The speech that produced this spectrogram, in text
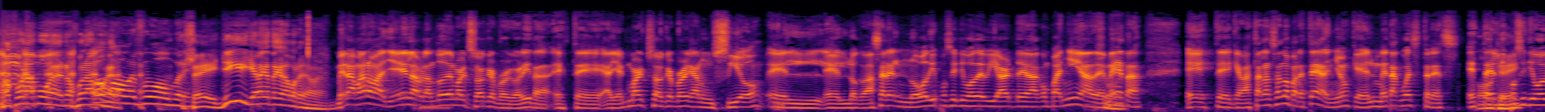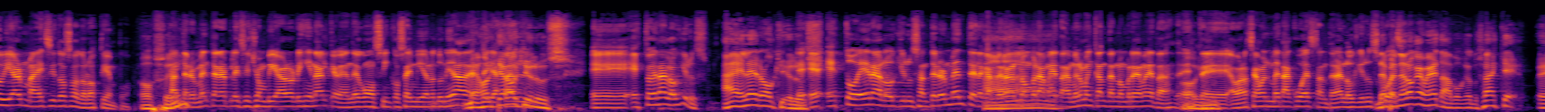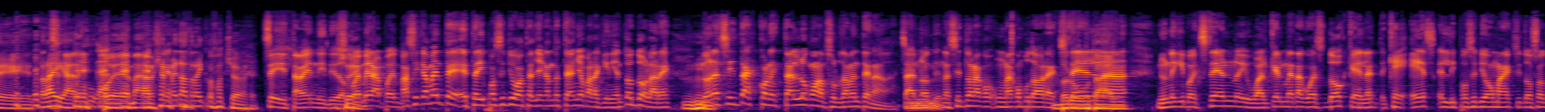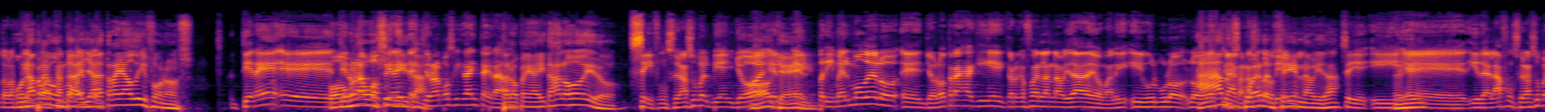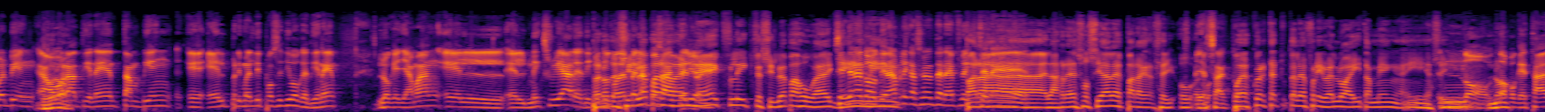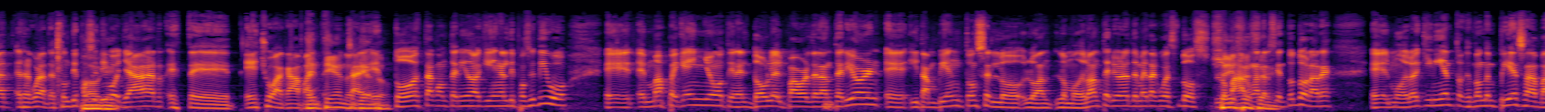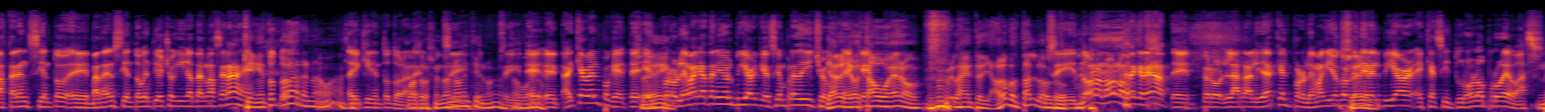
No fue una mujer, no fue una Fue un mujer. hombre, fue un hombre. Sí, Gigi, ¿qué es la que te queda por allá? Mira, mano, ayer hablando de Mark Zuckerberg, ahorita, este, ayer Mark Zuckerberg anunció el, el- lo que va a ser el nuevo dispositivo de VR de la compañía, de Meta, este, que va a estar lanzando para este año, que es el Meta Quest 3. Este es el dispositivo de VR más exitoso de los tiempos. Oh, ¿sí? Anteriormente era el PlayStation VR original, que vende como 5 o 6 millones de unidades. Mejor Este que ya el está en- Oculus. Eh, esto era el Oculus. Ah, él era Oculus. Eh, eh, esto era el Oculus anteriormente, le cambiaron Ah. el nombre a Meta. A mí no me encanta el nombre de Meta. Ok. Este, ahora se llama el Meta Quest, antes era el Oculus Depende Quest. de lo que meta, porque tú sabes que eh, traiga. a veces meta trae cosas chéveres. Sí, está bien nítido. Sí. Pues mira, pues básicamente este dispositivo va a estar llegando este año para 500 dólares. No necesitas conectarlo con absolutamente nada. O sea, no necesitas una, co- una computadora externa, Brutal. ni un equipo externo, igual que el MetaQuest 2, que, es el- que es el dispositivo más exitoso de todos los Una tiempos. hasta el pregunta, ¿ya momento. trae audífonos? Tiene, eh, O tiene, una una bocina bocinita. inte- tiene una bocinita integrada. Pero pegaditas a los oídos. Sí, funciona súper bien. Yo, Ok. el, el primer modelo, eh, yo lo traje aquí, creo que fue en las navidades, Omar y, y Bulbu lo, lo Ah, de esto y me suena acuerdo, súper bien. sí, en Navidad. Sí, y, Sí. eh, y de verdad funciona súper bien. Duro. Ahora tiene también eh, el primer dispositivo que tiene lo que llaman el, el Mixed Reality. que Pero tú te puedes sirve las para ver exteriores. Netflix, te sirve para jugar Sí, tiene todo. gaming, Tiene aplicaciones de Netflix. para tiene... las redes sociales, para se- o- Exacto. puedes conectar tu teléfono y verlo ahí también, ahí así. No, no, porque está, recuerda, es un dispositivo Ok. Ya este, hecho acá. aparte. Entiendo, O sea, entiendo. eh, todo está contenido aquí en el dispositivo. eh, es más pequeño, tiene el doble el power del anterior. eh, y también, entonces, lo- lo los modelos anteriores de MetaQuest 2 Sí, lo bajaron sí, a sí. 300 dólares. El modelo de 500, que es donde empieza, va a estar en, ciento, eh, va a tener 128 gigas de almacenaje. 500 dólares nada más. Eh, 500 dólares. 499. Sí, está bueno. Eh, eh, hay que ver porque eh, el problema que ha tenido el VR, que yo siempre he dicho. ya, es yo que- está bueno. La gente, diablo, pues estás loco. Sí, no, no, no, no te creas. eh, pero la realidad es que el problema que yo creo que tiene el VR es que si tú no lo pruebas.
